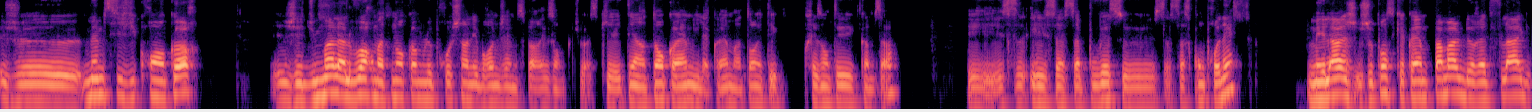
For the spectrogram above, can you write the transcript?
je, même si j'y crois encore, j'ai du mal à le voir maintenant comme le prochain LeBron James, par exemple. Tu vois, ce qui a été un temps quand même, il a quand même un temps été présenté comme ça. Et, et ça, ça, pouvait se, ça, se comprenait. Mais là, je, pense qu'il y a quand même pas mal de red flags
